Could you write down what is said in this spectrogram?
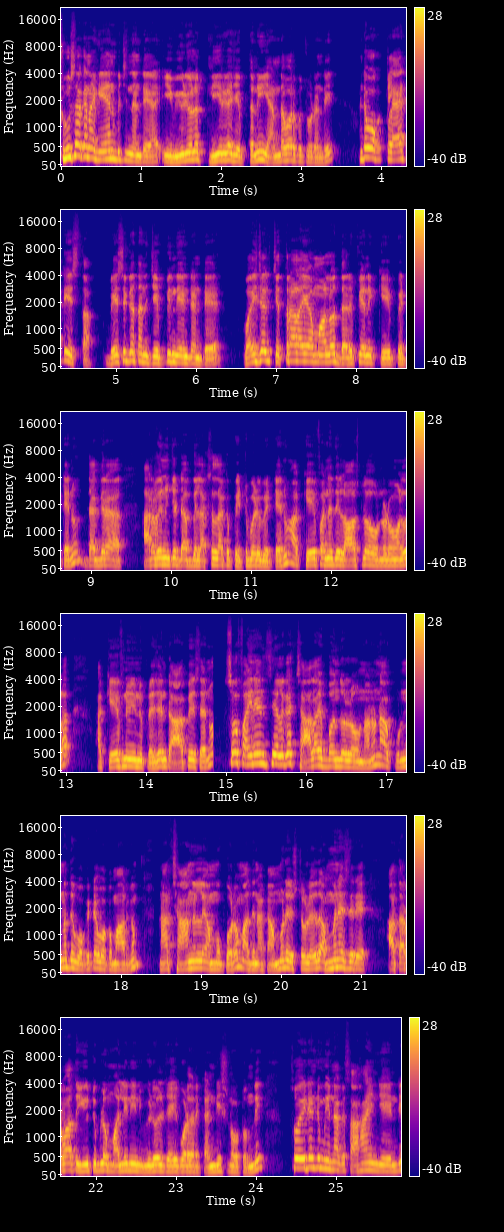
చూసాక నాకు ఏమనిపించింది అంటే ఈ వీడియోలో క్లియర్గా చెప్తాను ఈ ఎండ వరకు చూడండి. అంటే ఒక క్లారిటీ ఇస్తా. బేసిక్గా తను చెప్పింది ఏంటంటే వైజాగ్ చిత్రాలయమాలో దర్ఫీ అని కేఫ్ పెట్టాను. దగ్గర అరవై నుంచి డెబ్బై లక్షల దాకా పెట్టుబడి పెట్టాను. ఆ కేఫ్ అనేది లాస్లో ఉండడం వల్ల ఆ కేఫ్ని నేను ప్రజెంట్ ఆపేశాను. సో ఫైనాన్షియల్గా చాలా ఇబ్బందుల్లో ఉన్నాను. నాకు ఉన్నది ఒకటే ఒక మార్గం. నా ఛానల్ని అమ్ముకోవడం. అది నాకు అమ్మడం ఇష్టం లేదు. అమ్మినా సరే ఆ తర్వాత యూట్యూబ్లో మళ్ళీ నేను వీడియోలు చేయకూడదని కండిషన్ ఒకటి ఉంది. సో ఏంటంటే మీరు నాకు సహాయం చేయండి.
